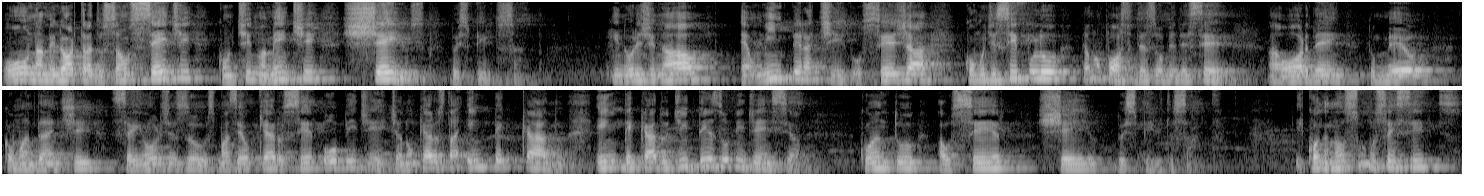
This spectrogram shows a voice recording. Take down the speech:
Ou, na melhor tradução, sede continuamente cheios do Espírito Santo. E no original, é um imperativo, ou seja, como discípulo, eu não posso desobedecer a ordem do meu comandante Senhor Jesus, mas eu quero ser obediente, eu não quero estar em pecado, em pecado de desobediência, quanto ao ser cheio do Espírito Santo. E quando nós somos sensíveis,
